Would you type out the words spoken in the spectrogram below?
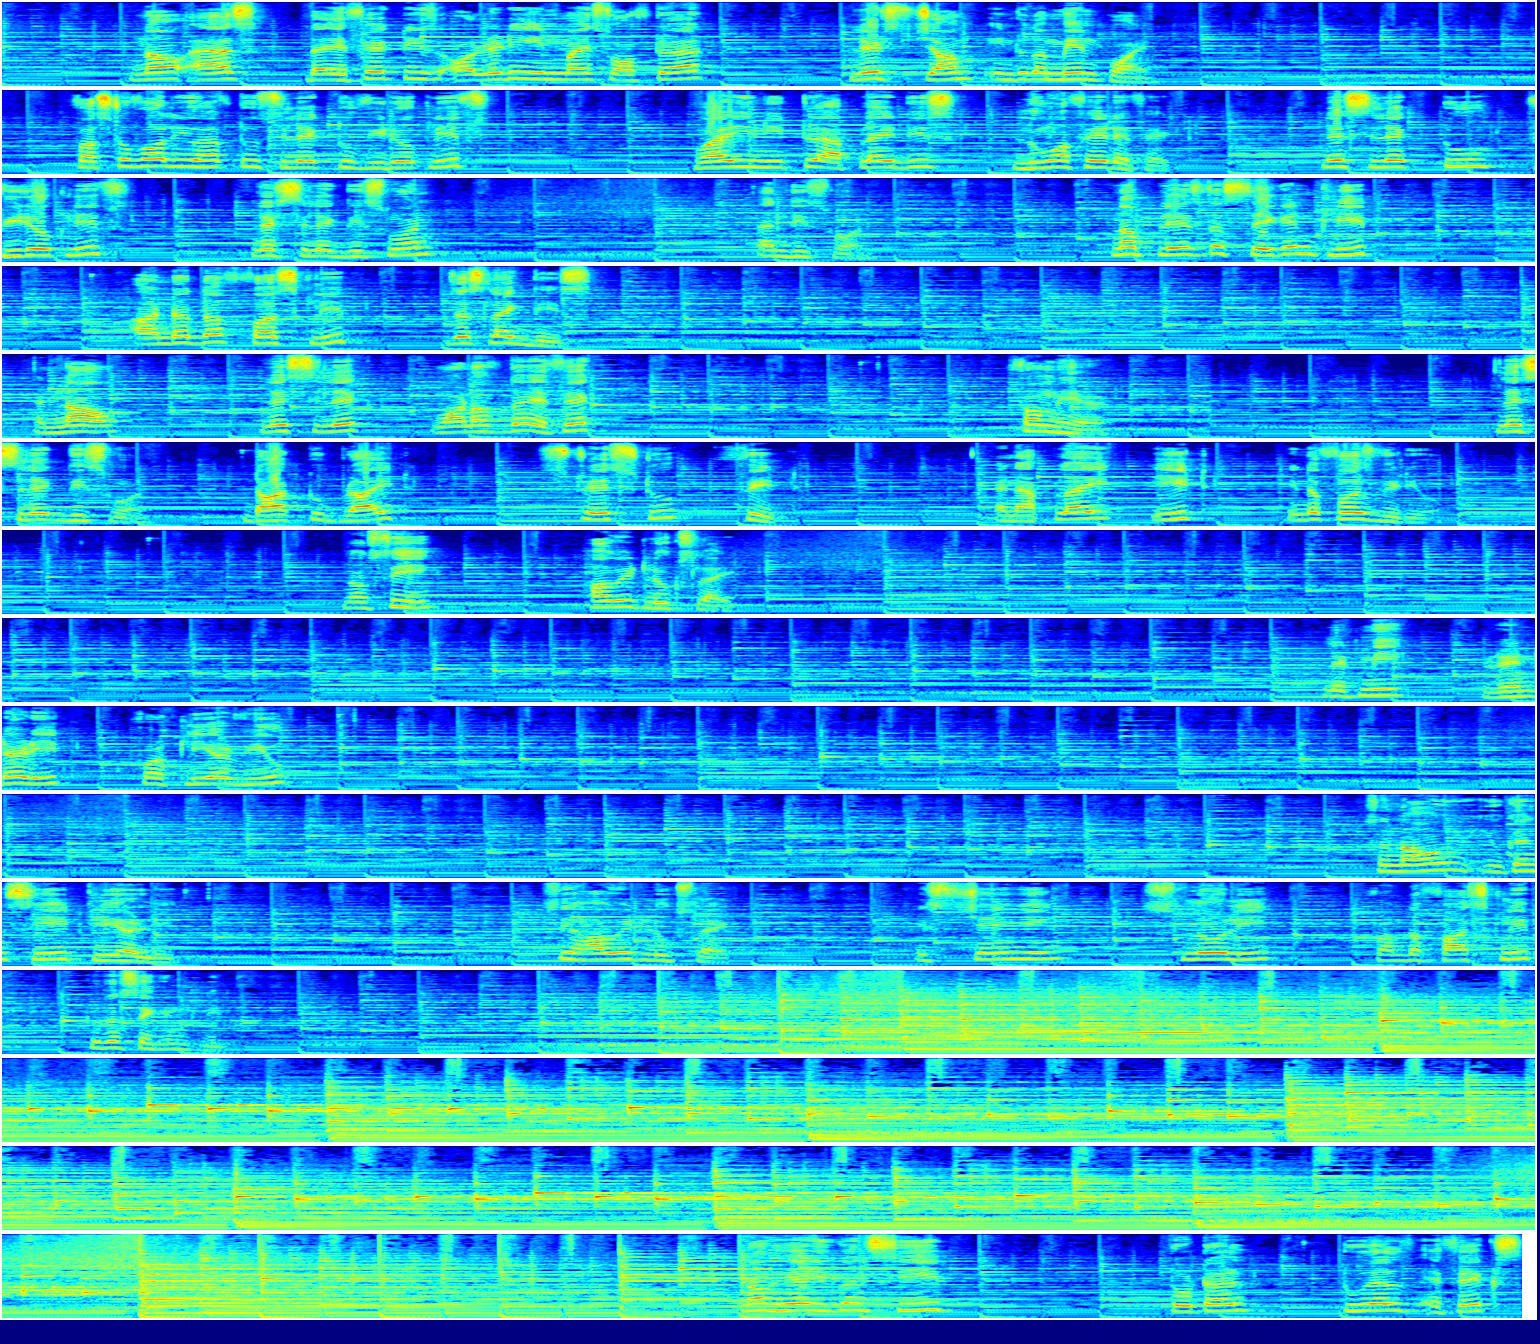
Now as the effect is already in my software, let's jump into the main point. First of all you have to select two video clips where you need to apply this Luma fade effect. Let's select two video clips. Let's select this one and this one. Now place the second clip under the first clip just like this. And now let's select one of the effect from here let's select this one. Dark to bright stretch to fit. And apply it in the first video. Now see how it looks like. Let me render it for clear view So now you can see it clearly. See how it looks like. It's changing slowly from the first clip to the second clip. Here you can see total 12 effects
